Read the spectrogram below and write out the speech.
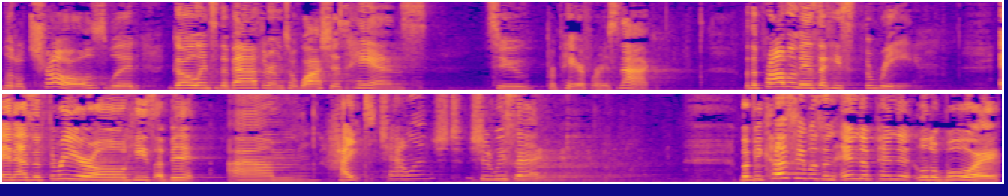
little Charles would go into the bathroom to wash his hands to prepare for his snack. But the problem is that he's three. And as a three year old, he's a bit um, height challenged, should we say? But because he was an independent little boy,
